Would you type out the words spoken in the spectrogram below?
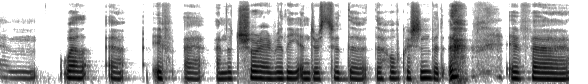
Um, well, uh, if uh, I'm not sure I really understood the the whole question, but if uh,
